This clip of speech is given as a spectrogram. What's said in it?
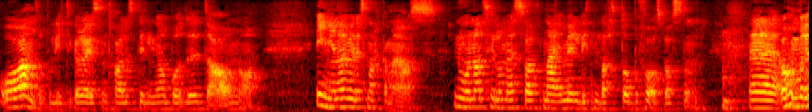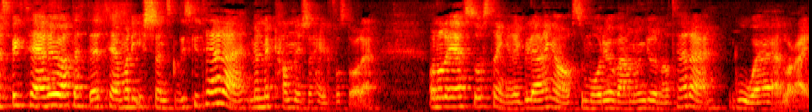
og andre politikere i sentrale stillinger både da og nå. Ingen har villet snakke med oss. Noen har til og med svart nei med en liten latter på forespørselen. Eh, og vi respekterer jo at dette er et tema de ikke ønsker å diskutere, men vi kan ikke helt forstå det. Og når det er så strenge reguleringer, så må det jo være noen grunner til det, gode eller ei.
